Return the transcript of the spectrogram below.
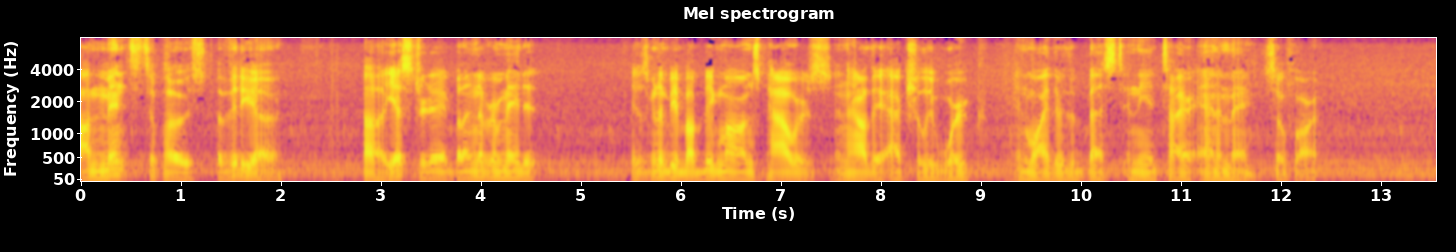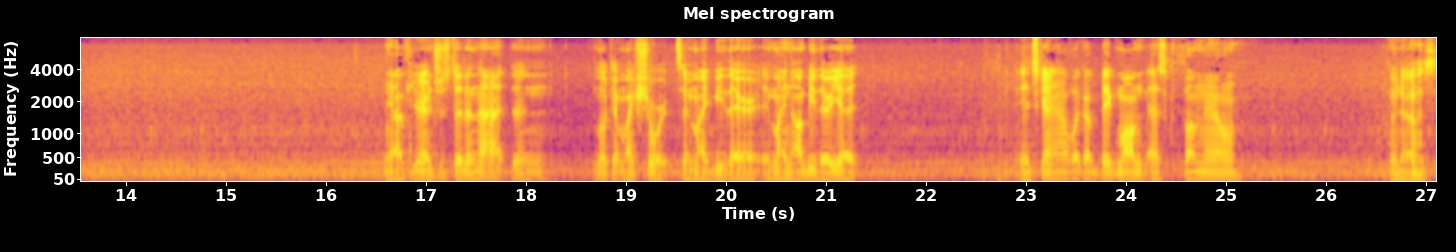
I meant to post a video uh, yesterday, but I never made it. It was going to be about Big Mom's powers and how they actually work and why they're the best in the entire anime so far. Now, if you're interested in that, then look at my shorts. It might be there. It might not be there yet. It's gonna have like a Big Mom esque thumbnail. Who knows?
